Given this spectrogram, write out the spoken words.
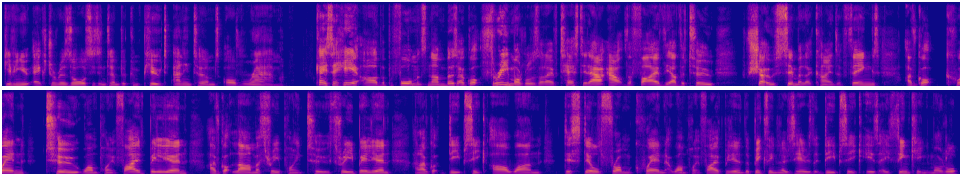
giving you extra resources in terms of compute and in terms of RAM. Okay, so here are the performance numbers. I've got three models that I've tested out. Out of the five, the other two show similar kinds of things. I've got Qwen 2 1.5 billion, I've got Llama 3.23 billion, and I've got DeepSeek R1 distilled from Qwen at 1.5 billion. The big thing to notice here is that DeepSeek is a thinking model.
